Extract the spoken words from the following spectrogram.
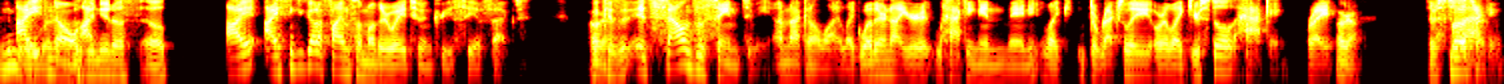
You can I- believe it. no, Does I- need a help? I I think you got to find some other way to increase the effect Okay. because it, it sounds the same to me. I'm not gonna lie. Like whether or not you're hacking in manu- like directly or like you're still hacking, right? Okay. They're still fair. hacking.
